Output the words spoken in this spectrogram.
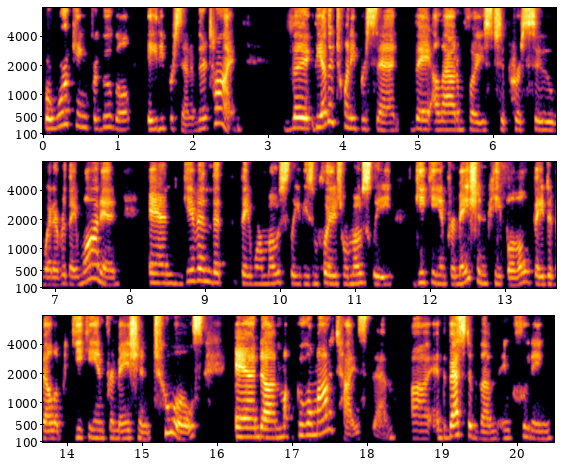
for working for Google 80% of their time. The, the other 20%, they allowed employees to pursue whatever they wanted. And given that they were mostly, these employees were mostly geeky information people, they developed geeky information tools and um, Google monetized them, uh, and the best of them, including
